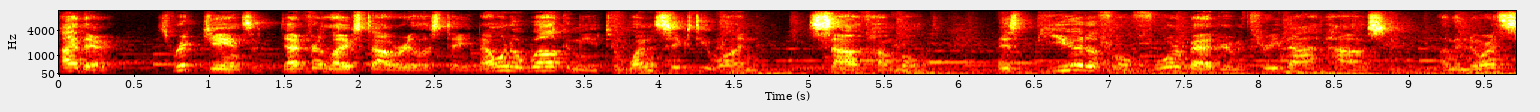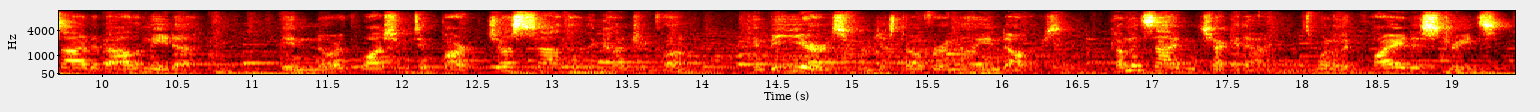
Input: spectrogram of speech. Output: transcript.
Hi there, it's Rick Jansen, Denver Lifestyle Real Estate, and I want to welcome you to 161 South Humboldt. This beautiful four bedroom, three bath house on the north side of Alameda in North Washington Park, just south of the country club, can be yours for just over a million dollars. Come inside and check it out. It's one of the quietest streets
